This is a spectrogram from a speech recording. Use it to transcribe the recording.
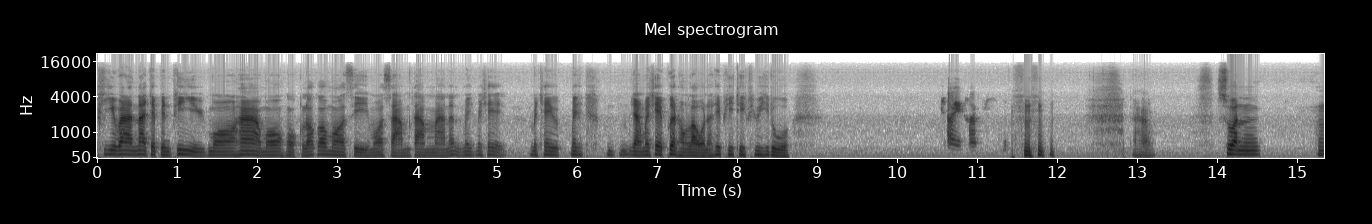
พี่ว่าน่าจะเป็นพี่มห้ามหกแล้วก็มสี่มสามตามมานั่นไม่ไม่ใช่ ไม่ใช่ไม่ยังไม่ใช่เพื่อนของเรานะที่พี่ที่พี่ดู ใช่ครับ นะครับ ส่วนอื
